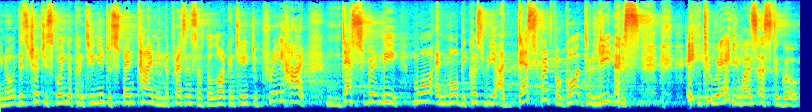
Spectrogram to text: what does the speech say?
you know, this church is going to continue to spend time in the presence of the Lord, continue to pray hard, desperately, more and more, because we are desperate for God to lead us into where He wants us to go.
